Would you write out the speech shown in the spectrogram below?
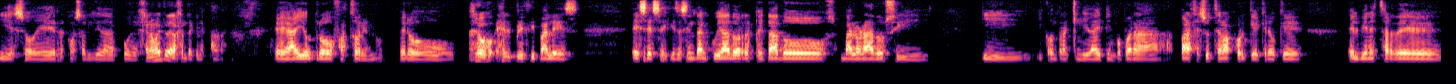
y eso es responsabilidad, pues generalmente de la gente que les paga. Eh, hay otros factores, ¿no? Pero, pero el principal es, es ese, que se sientan cuidados, respetados, valorados y, con tranquilidad y tiempo para, hacer sus temas porque creo que el bienestar de,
